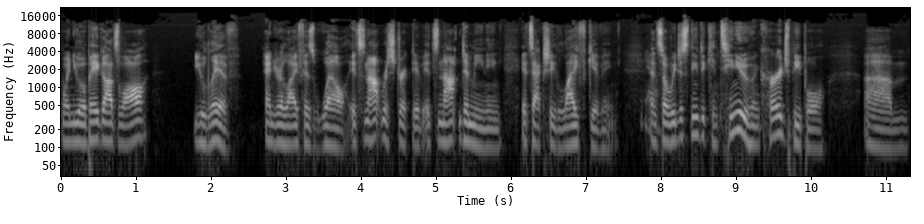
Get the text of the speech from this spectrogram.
when you obey God's law, you live and your life is well. It's not restrictive, it's not demeaning, it's actually life giving. Yeah. And so we just need to continue to encourage people. Um,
